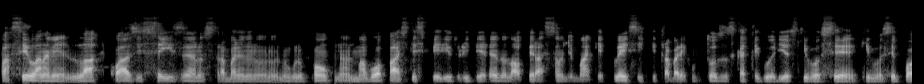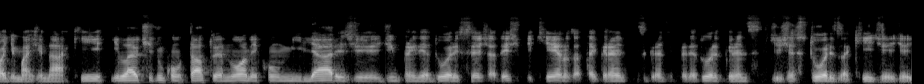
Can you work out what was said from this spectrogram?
Passei lá, na minha, lá quase seis anos trabalhando no, no, no Groupon, numa boa parte desse período liderando lá a operação de marketplace, que trabalhei com todas as categorias que você, que você pode imaginar aqui. E lá eu tive um contato enorme com milhares de, de empreendedores, seja desde pequenos até grandes, grandes empreendedores, grandes de gestores aqui de, de,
